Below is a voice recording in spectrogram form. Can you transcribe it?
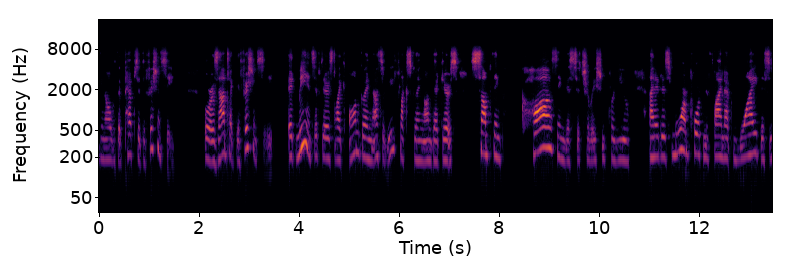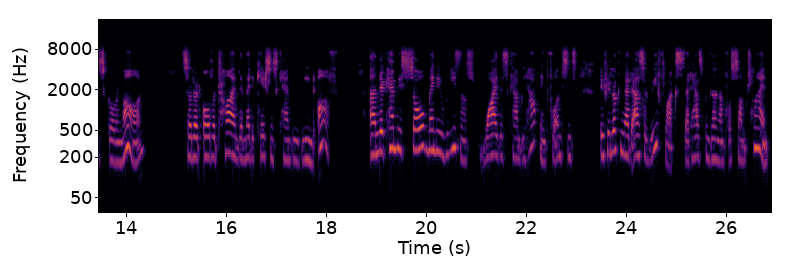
you know, with a Pepcid deficiency or a Zantac deficiency. It means if there's like ongoing acid reflux going on, that there's something causing this situation for you. And it is more important to find out why this is going on so that over time the medications can be weaned off. And there can be so many reasons why this can be happening. For instance, if you're looking at acid reflux that has been going on for some time,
